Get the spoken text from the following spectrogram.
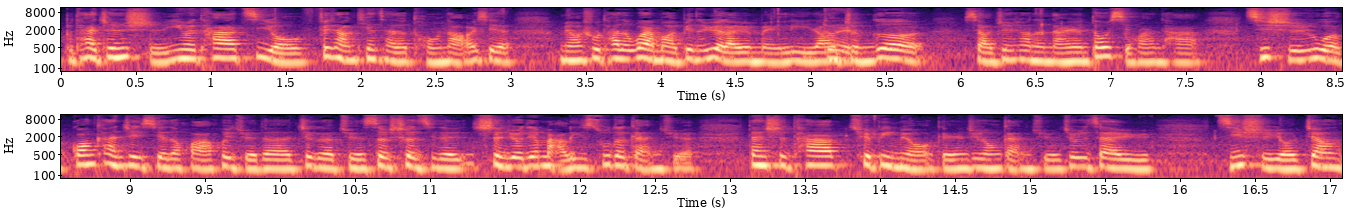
不太真实，因为她既有非常天才的头脑，而且描述她的外貌变得越来越美丽，然后整个小镇上的男人都喜欢她。其实如果光看这些的话，会觉得这个角色设计的甚至有点玛丽苏的感觉，但是她却并没有给人这种感觉，就是在于即使有这样，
